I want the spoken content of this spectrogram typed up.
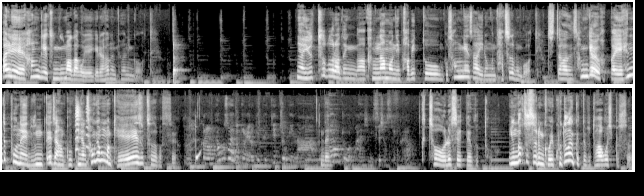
빨리 한 게 궁금하다고 얘기를 하는 편인 것 같아요. 그냥 유튜브라든가 강남언니, 바비통, 뭐 성예사 이런 건 다 찾아본 것 같아요. 진짜 한 3개월 가까이 핸드폰에 눈 떼지 않고 그냥 성형만 계속 찾아봤어요. 네. 소형 쪽으로 관심 있으셨을까요? 그쵸 어렸을 때부터 윤곽 수술은 거의 고등학교 때부터 하고 싶었어요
